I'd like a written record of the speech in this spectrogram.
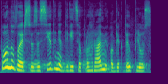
Повну версію засідання дивіться у програмі «Об'єктив плюс».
